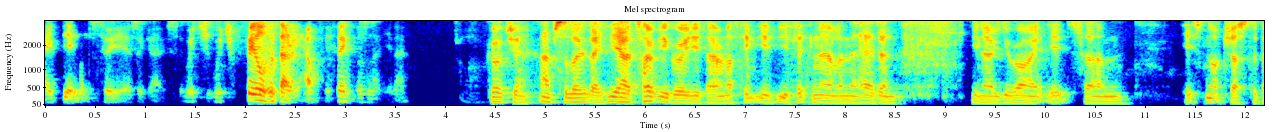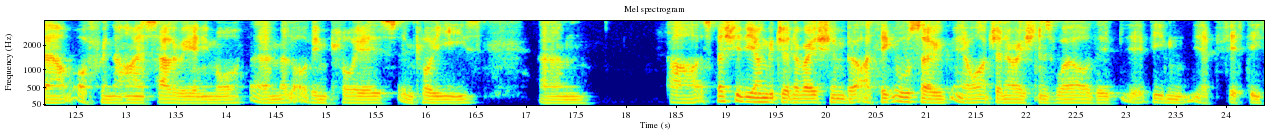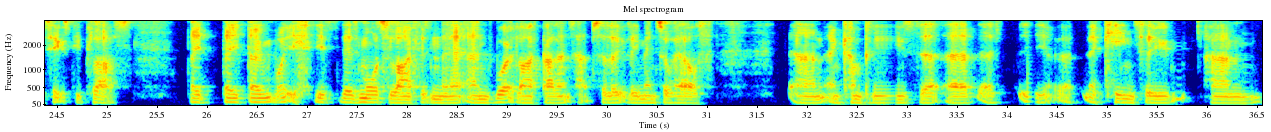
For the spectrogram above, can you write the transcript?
18 months, two years ago, so which, which feels a very healthy thing, doesn't it? You know? Gotcha. Absolutely. Yeah, I totally agree with you there. And I think you, you've hit the nail on the head. And, you know, you're right. It's, um, it's not just about offering the higher salary anymore. Um, a lot of employers, employees, um, are, especially the younger generation, but I think also, you know, our generation as well, the, the even you know, 50, 60 plus, they, they don't want, there's more to life, isn't there? And work-life balance, absolutely, mental health, um, and companies that are, are, you know, are keen to um,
